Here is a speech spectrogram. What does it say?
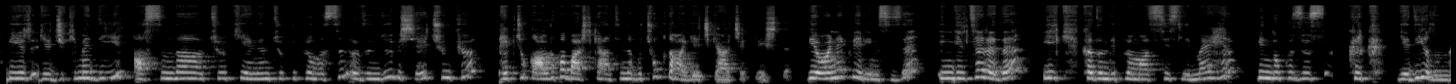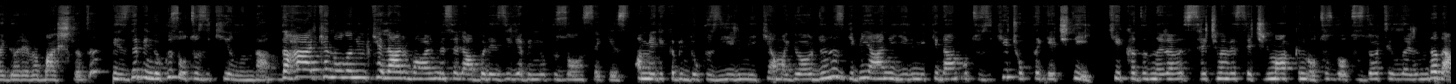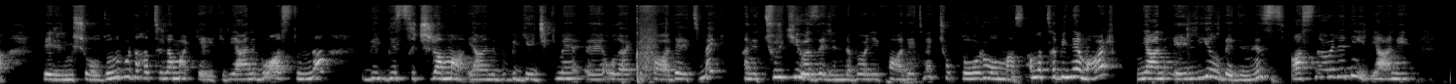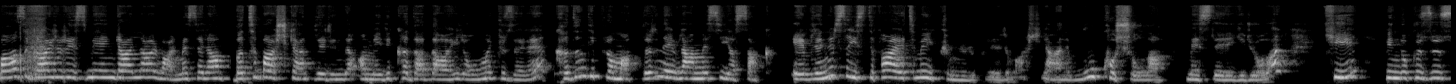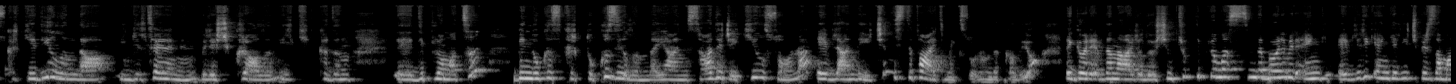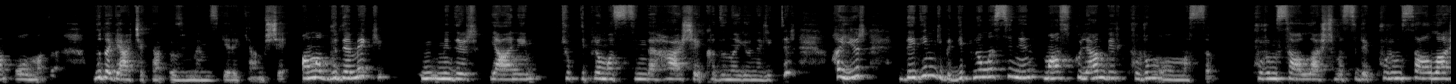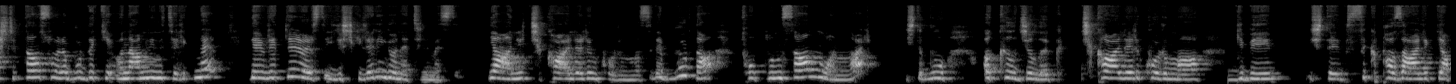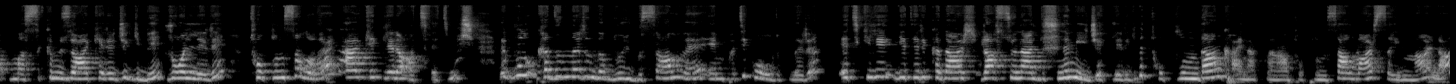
bir gecikme değil. Aslında Türkiye'nin, Türk diplomasının övündüğü bir şey. Çünkü pek çok Avrupa başkentinde bu çok daha geç gerçekleşti. Bir örnek vereyim size. İngiltere'de ilk kadın diplomat Cicely Mayhem 1947 yılında göreve başladı. Bizde 1932 yılından. Daha erken olan ülkeler var. Mesela Brezilya 1918, Amerika 1922 ama gördüğünüz gibi yani 22'den 32 çok da geç değil. Ki kadınlara seçme ve seçilme hakkının 30 ve 34 yıllarında da verilmiş olduğunu burada hatırlamak gerekir. Yani bu aslında bir, bir sıçrama yani bu bir gecikme e, olarak ifade etmek hani Türkiye özelinde böyle ifade etmek çok doğru olmaz. Ama tabii ne var? Yani 50 yıl dediniz. Aslında öyle değil. Yani bazı gayri resmi engeller var. Mesela Batı başkentlerinde Amerika'da dahil olmak üzere kadın diplomatların evlenmesi yasak. Evlenirse istifa etme yükümlülükleri var. Yani bu koşulla mesleğe giriyorlar ki 1947 yılında İngiltere'nin Birleşik Krallığı'nın ilk kadın e, diplomatı 1949 yılında yani sadece iki yıl sonra evlendiği için istifa etmek zorunda kalıyor ve görevden ayrılıyor. Şimdi Türk diplomasisinde böyle bir enge- evlilik engeli hiçbir zaman olmadı. Bu da gerçekten övülmemiz gereken bir şey. Ama bu demek midir yani Türk diplomasisinde her şey kadına yöneliktir. Hayır, dediğim gibi diplomasinin maskülen bir kurum olması, kurumsallaşması ve kurumsallaştıktan sonra buradaki önemli nitelik ne? Devletler arası ilişkilerin yönetilmesi. Yani çıkarların korunması ve burada toplumsal normlar işte bu akılcılık, çıkarları koruma gibi işte sıkı pazarlık yapma, sıkı müzakereci gibi rolleri toplumsal olarak erkeklere atfetmiş ve bu kadınların da duygusal ve empatik oldukları, etkili yeteri kadar rasyonel düşünemeyecekleri gibi toplumdan kaynaklanan toplumsal varsayımlarla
